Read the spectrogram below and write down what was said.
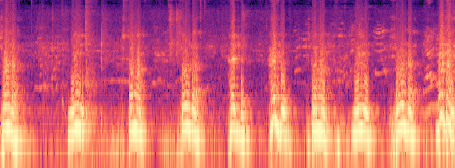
shoulder knee stomach shoulder head head stomach knee shoulder button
